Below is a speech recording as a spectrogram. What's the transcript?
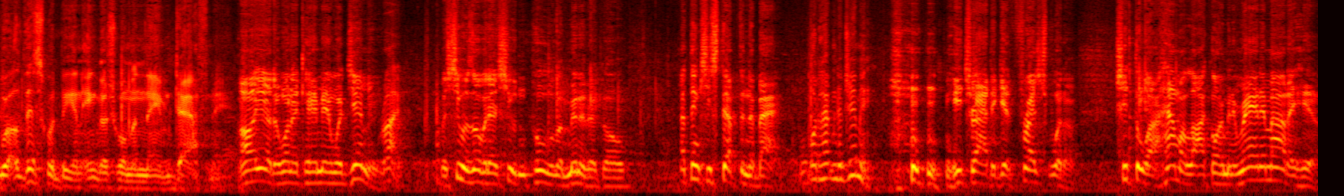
Well, this would be an English woman named Daphne. Oh, yeah, the one that came in with Jimmy. Right. But she was over there shooting pool a minute ago. I think she stepped in the back. What happened to Jimmy? he tried to get fresh with her. She threw a hammerlock on him and ran him out of here.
